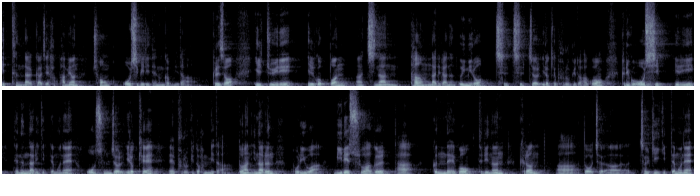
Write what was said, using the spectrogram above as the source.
이튿날까지 합하면 총 50일이 되는 겁니다. 그래서 일주일이 일곱 번 어, 지난 다음 날이라는 의미로 77절 이렇게 부르기도 하고 그리고 50일이 되는 날이기 때문에 오순절 이렇게 예, 부르기도 합니다. 또한 이날은 보리와 미래 수확을 다 끝내고 드리는 그런 어, 또 저, 어, 절기이기 때문에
